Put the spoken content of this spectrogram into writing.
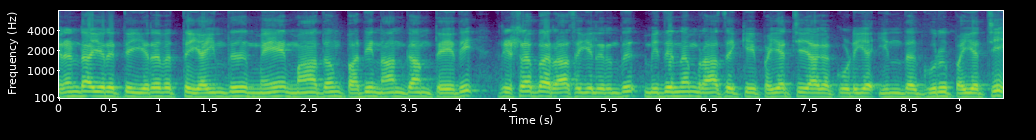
இரண்டாயிரத்தி இருபத்தி ஐந்து மே மாதம் பதினான்காம் தேதி ரிஷப ராசியிலிருந்து மிதுனம் ராசிக்கு பயிற்சியாகக்கூடிய இந்த குரு பயிற்சி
